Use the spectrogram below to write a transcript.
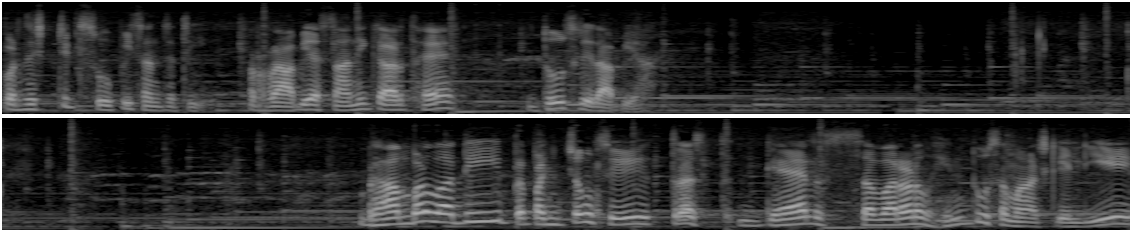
प्रतिष्ठित सूफी संत थी राबिया सानी का अर्थ है दूसरी राबिया। ब्राह्मणवादी प्रपंचों से त्रस्त गैर सवर्ण हिंदू समाज के लिए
